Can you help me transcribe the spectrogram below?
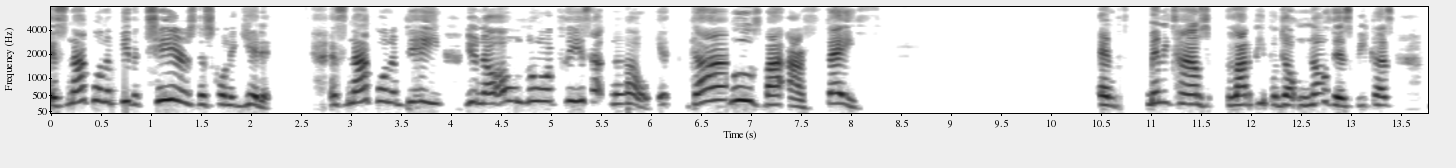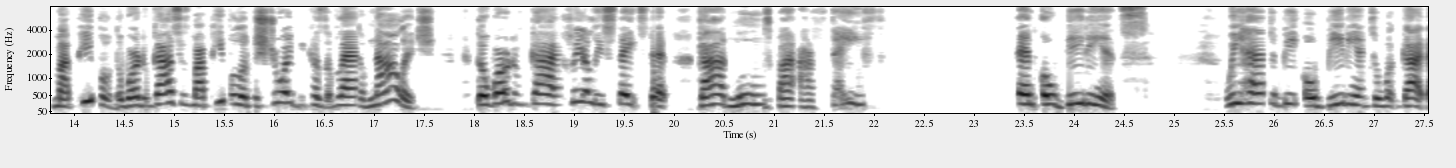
It's not going to be the tears that's going to get it. It's not going to be, you know, oh Lord, please help. No, it, God moves by our faith. And many times, a lot of people don't know this because my people, the word of God says, my people are destroyed because of lack of knowledge. The word of God clearly states that God moves by our faith and obedience. We have to be obedient to what God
